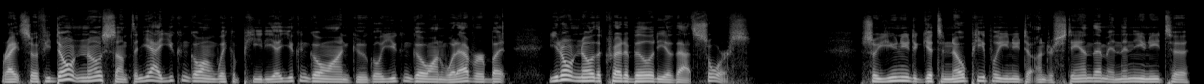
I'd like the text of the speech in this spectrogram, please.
Right? So if you don't know something, yeah, you can go on Wikipedia, you can go on Google, you can go on whatever, but you don't know the credibility of that source. So you need to get to know people, you need to understand them, and then you need to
